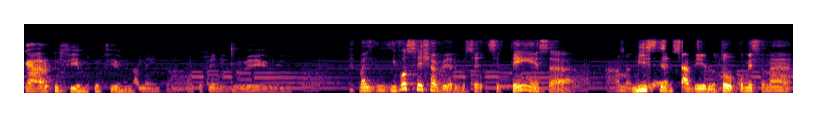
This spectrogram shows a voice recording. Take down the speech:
Cara, confirmo, confirmo. Amém, então. Então eu tô feliz. Amém, amém. Mas e você, Chaveiro? Você, você tem essa Ah, mano. Mr. Chaveiro? Eu tô começando a,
